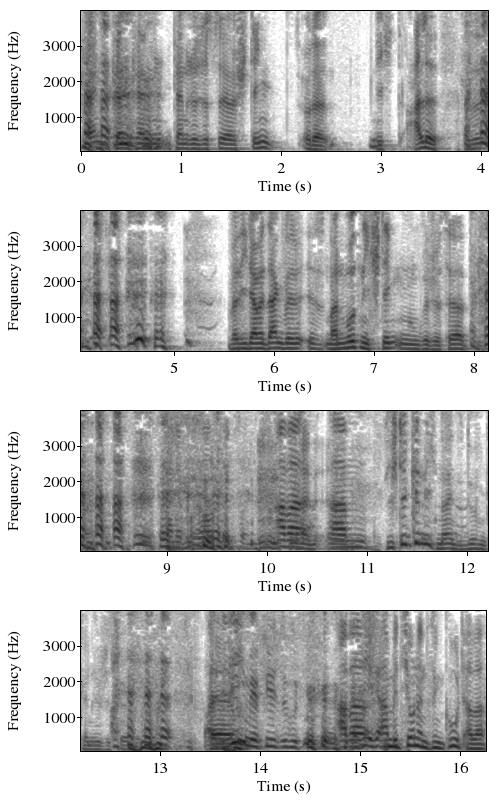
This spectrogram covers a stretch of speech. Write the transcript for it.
kein, kein, kein, kein Regisseur stinkt oder nicht alle. Also, Was ich damit sagen will, ist, man muss nicht stinken, um Regisseur zu sein. Das ist keine Voraussetzung. Aber Nein, äh, ähm, Sie stinken nicht? Nein, Sie dürfen kein Regisseur sein. also riechen mir viel zu gut. Aber Also ihre Ambitionen sind gut, aber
